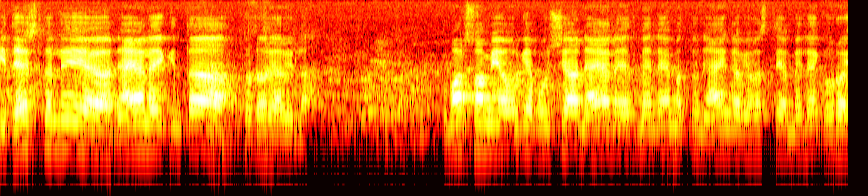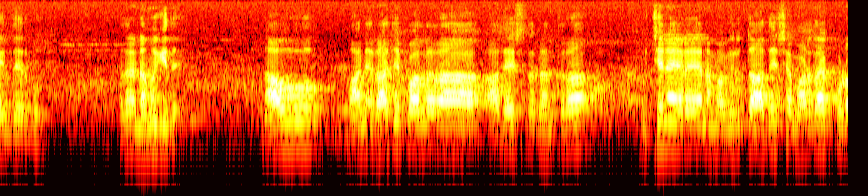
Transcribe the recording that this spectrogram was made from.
ಈ ದೇಶದಲ್ಲಿ ನ್ಯಾಯಾಲಯಕ್ಕಿಂತ ದೊಡ್ಡವರು ಯಾರೂ ಇಲ್ಲ. ಕುಮಾರಸ್ವಾಮಿ ಅವ್ರಿಗೆ ಬಹುಶಃ ನ್ಯಾಯಾಲಯದ ಮೇಲೆ ಮತ್ತು ನ್ಯಾಯಾಂಗ ವ್ಯವಸ್ಥೆಯ ಮೇಲೆ ಗೌರವ ಇಲ್ಲದೆ ಇರ್ಬೋದು. ಆದರೆ ನಮಗಿದೆ. ನಾವು ಮಾನ್ಯ ರಾಜ್ಯಪಾಲರ ಆದೇಶದ ನಂತರ ಉಚ್ಚ ನ್ಯಾಯಾಲಯ ನಮ್ಮ ವಿರುದ್ಧ ಆದೇಶ ಮಾಡಿದಾಗ ಕೂಡ,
